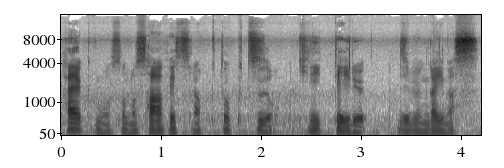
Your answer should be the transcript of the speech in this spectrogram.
早くもそのサーフェスラップトップ2を気に入っている自分がいます。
